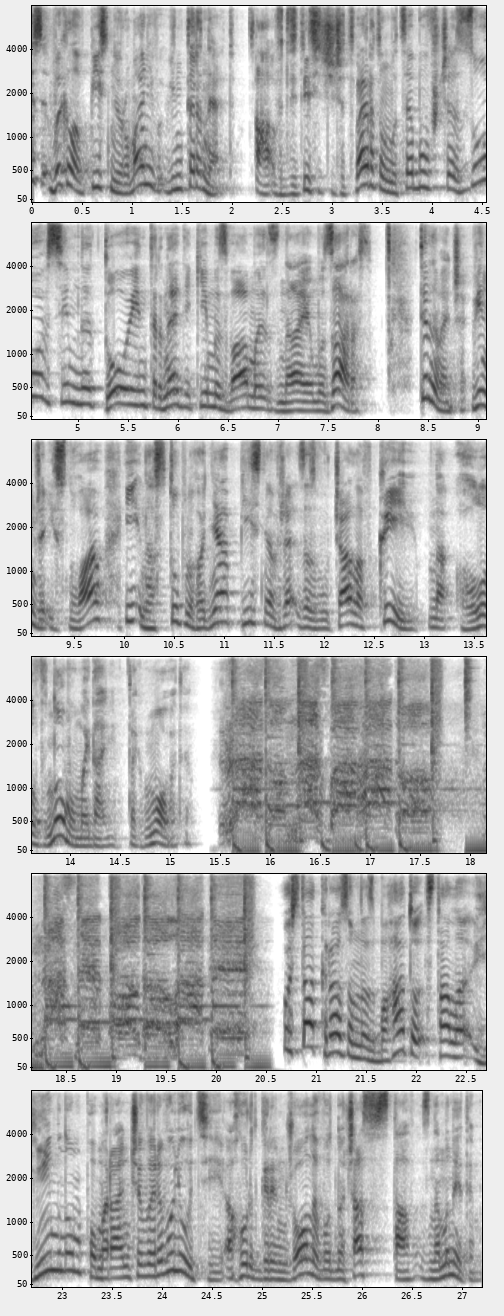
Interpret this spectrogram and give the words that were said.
Хтось виклав пісню романів в інтернет. А в 2004-му це був ще зовсім не той інтернет, який ми з вами знаємо зараз. Тим не менше, він вже існував, і наступного дня пісня вже зазвучала в Києві на головному майдані, так би мовити. Ось так разом нас багато стала гімном помаранчевої революції, а гурт Гринджоли водночас став знаменитим.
